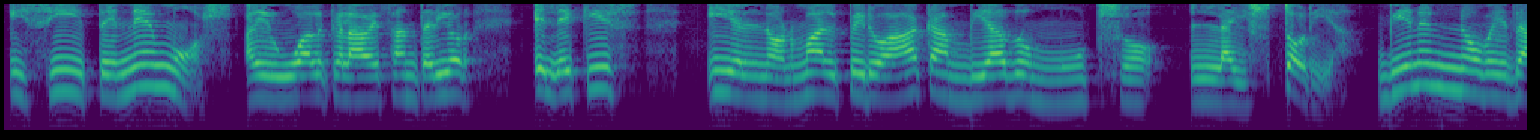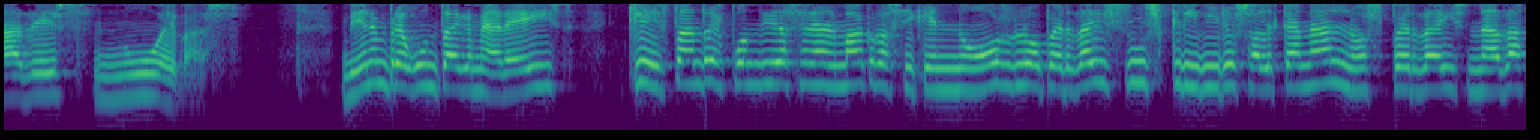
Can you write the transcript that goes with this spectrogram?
Y sí, tenemos, al igual que la vez anterior, el X y el normal, pero ha cambiado mucho la historia. Vienen novedades nuevas. Vienen preguntas que me haréis que están respondidas en el macro, así que no os lo perdáis, suscribiros al canal, no os perdáis nada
